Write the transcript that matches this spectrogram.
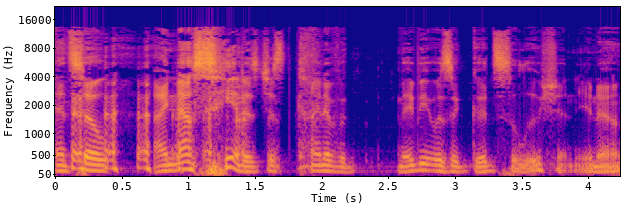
And so I now see it as just kind of a maybe it was a good solution, you know.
